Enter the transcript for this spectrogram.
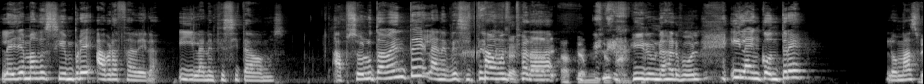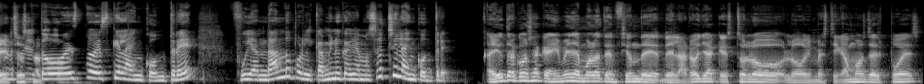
la he llamado siempre abrazadera y la necesitábamos. Absolutamente la necesitábamos para ir un árbol. Y la encontré. Lo más fuerte de todo esto es que la encontré. Fui andando por el camino que habíamos hecho y la encontré. Hay otra cosa que a mí me llamó la atención de, la Roya, que esto lo, lo, investigamos después,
